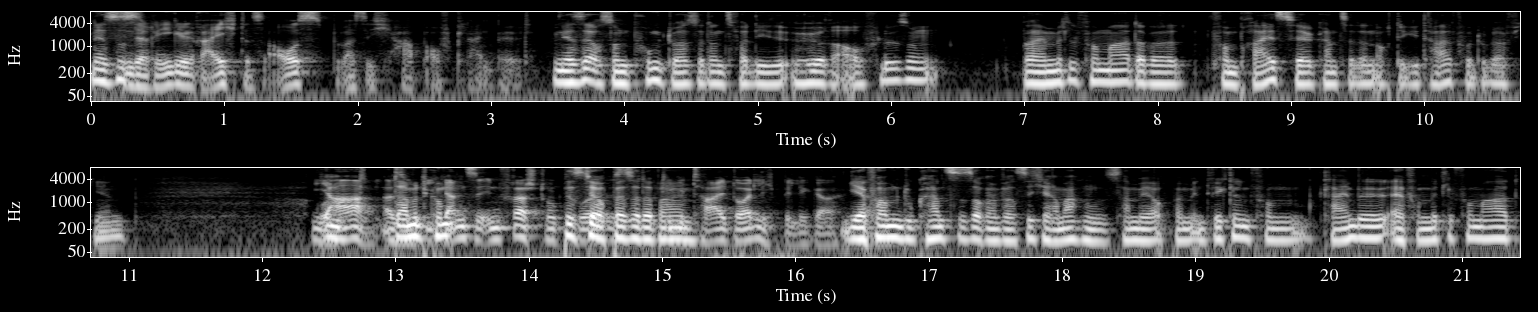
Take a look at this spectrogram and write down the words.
In der Regel reicht es aus, was ich habe auf Kleinbild. ja, ist ja auch so ein Punkt. Du hast ja dann zwar die höhere Auflösung beim Mittelformat, aber vom Preis her kannst du dann auch digital fotografieren. Ja, Und also damit die kommt- ganze Infrastruktur bist du ja auch ist besser dabei. digital deutlich billiger. Ja, vor allem, du kannst es auch einfach sicherer machen. Das haben wir ja auch beim Entwickeln vom Kleinbild, äh, vom Mittelformat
